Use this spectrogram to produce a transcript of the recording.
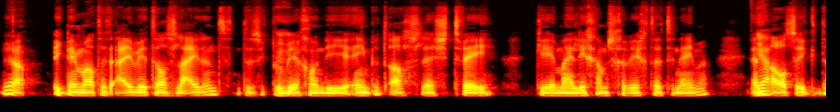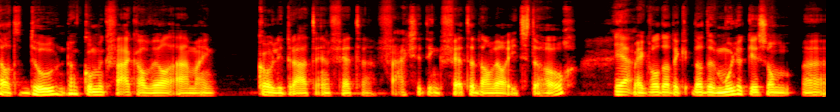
Ja, ik neem altijd eiwitten als leidend. Dus ik probeer mhm. gewoon die 1,8 slash 2 keer mijn lichaamsgewicht te nemen. En als ik dat doe, dan kom ik vaak al wel aan mijn koolhydraten en vetten. Vaak zit ik vetten dan wel iets te hoog. Ja. Maar ik wil dat, ik, dat het moeilijk is om uh,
